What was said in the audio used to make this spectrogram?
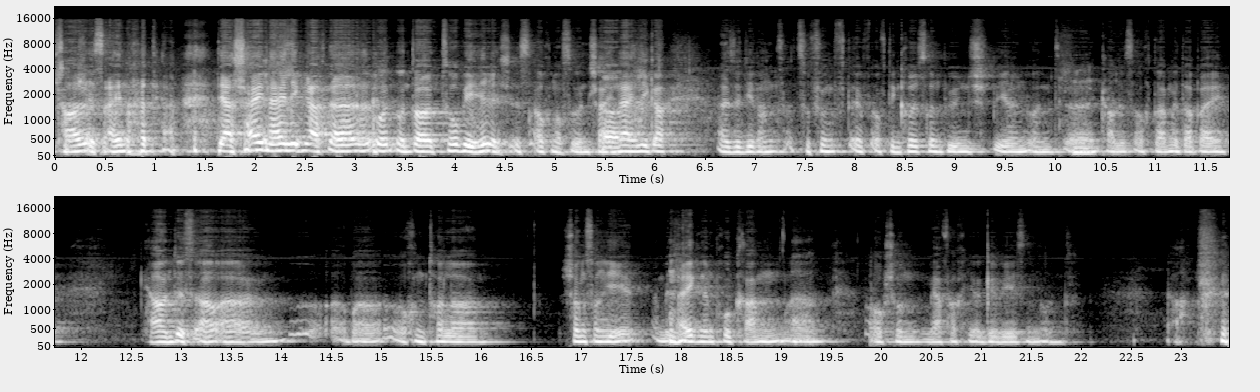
Karl ist einer der, der Scheinheiligen äh, und, und der Tobi Hillig ist auch noch so ein Scheinheiliger. Also die dann zu fünft auf- den größeren Bühnen spielen und äh, Karl ist auch da mit dabei. Ja, und ist äh, aber auch ein toller Chansonnier mit eigenem Programm, äh, auch schon mehrfach hier gewesen und ja.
